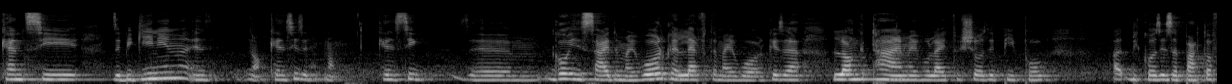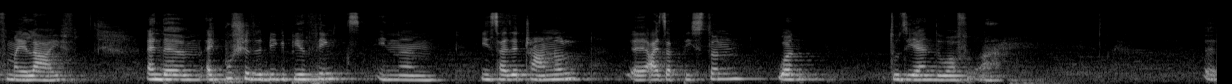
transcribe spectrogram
can see the beginning and no, can see the, no, can see the, um, go inside my work and left my work. It's a long time I would like to show the people uh, because it's a part of my life. And um, I pushed the big things in, um, inside the tunnel uh, as a piston one to the end of. Uh, uh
